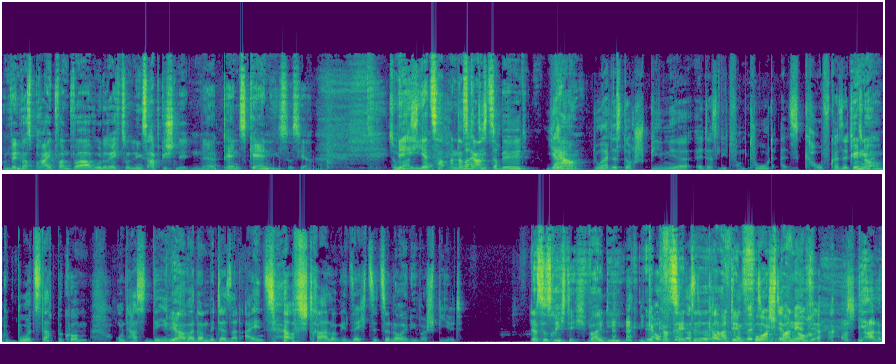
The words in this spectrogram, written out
Und wenn was Breitwand war, wurde rechts und links abgeschnitten. Ne? Pan Scan hieß das ja. So nee, jetzt hat man das ganze doch, Bild. Ja, ja, du hattest doch Spiel mir äh, das Lied vom Tod als Kaufkassette genau. zu deinem Geburtstag bekommen und hast den ja. aber dann mit der Sat 1 Ausstrahlung in 16 zu 9 überspielt. Das ist richtig, weil die, die äh, Kassette hat den Vorspann noch. Ja,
